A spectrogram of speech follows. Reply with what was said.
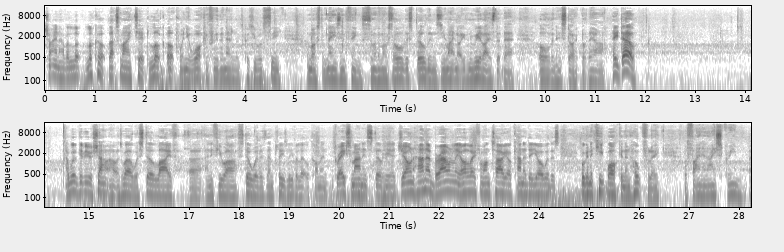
try and have a look. Look up. That's my tip. Look up when you're walking through the Netherlands because you will see the most amazing things. Some of the most oldest buildings. You might not even realise that they're old and historic, but they are. Hey, Del. I will give you a shout out as well. We're still live, uh, and if you are still with us, then please leave a little comment. Grace Mann is still here. Joan Hannah Brownlee, all the way from Ontario, Canada, you're with us. We're going to keep walking, and hopefully, we'll find an ice cream uh,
